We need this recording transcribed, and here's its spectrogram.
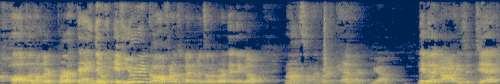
call them on their birthday. They, if you didn't call friends with benefits on their birthday, they go, "Well, it's not like we're together." Yeah. They'd be like, "Oh, he's a dick."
